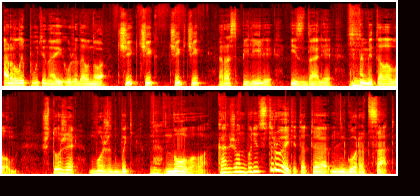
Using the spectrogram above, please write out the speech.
орлы Путина их уже давно чик-чик, чик-чик распилили и сдали на металлолом. Что же может быть нового. Как же он будет строить этот э, город-сад?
